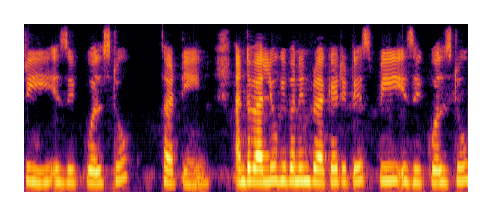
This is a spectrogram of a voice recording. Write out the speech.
3 is equals to 13 and the value given in bracket it is p is equals to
